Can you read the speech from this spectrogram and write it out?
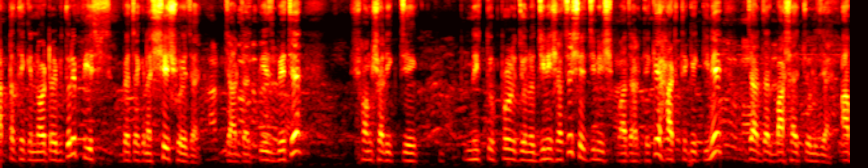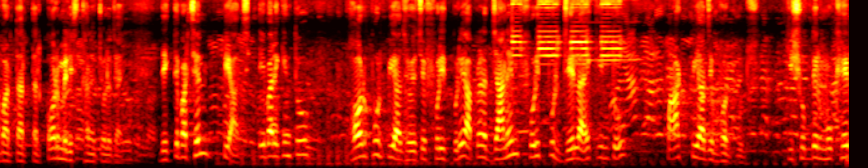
আটটা থেকে নয়টার ভিতরে পেঁয়াজ বেচা কেনা শেষ হয়ে যায়। যার যার পেঁয়াজ বেচে সাংসারিক যে নিত্য প্রয়োজনীয় জিনিস আছে, সেই জিনিস বাজার থেকে, হাট থেকে কিনে যার যার বাসায় চলে যায়, আবার তার তার কর্মের স্থানে চলে যায়। দেখতে পাচ্ছেন পেঁয়াজ। এবারে কিন্তু ভরপুর পেঁয়াজ হয়েছে ফরিদপুরে। আপনারা জানেন ফরিদপুর জেলায় কিন্তু পাট পেঁয়াজে ভরপুর। কৃষকদের মুখে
